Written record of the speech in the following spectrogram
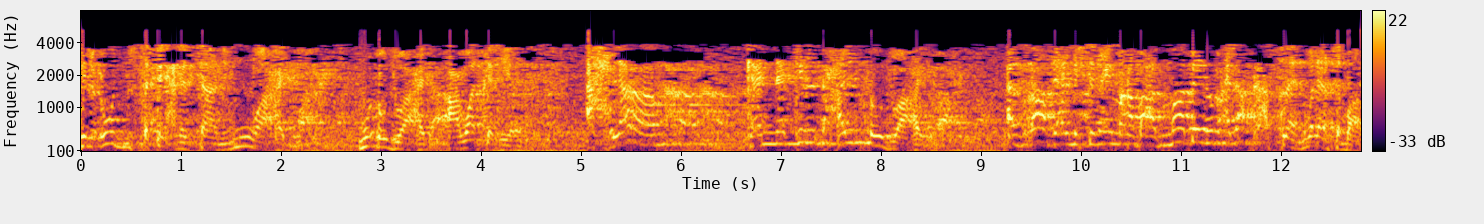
كل عود مستقل عن الثاني مو واحد مو عود واحد أعواد كثيرة. أحلام كأن كل حلم عود واحد. أضغاث يعني مجتمعين مع بعض ما بينهم علاقة أصلا ولا ارتباط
